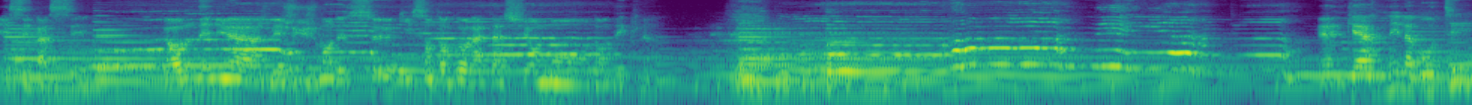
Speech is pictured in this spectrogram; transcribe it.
Laissez passer, comme des nuages, les jugements de ceux qui sont encore attachés au monde en déclin. Incarnez la beauté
